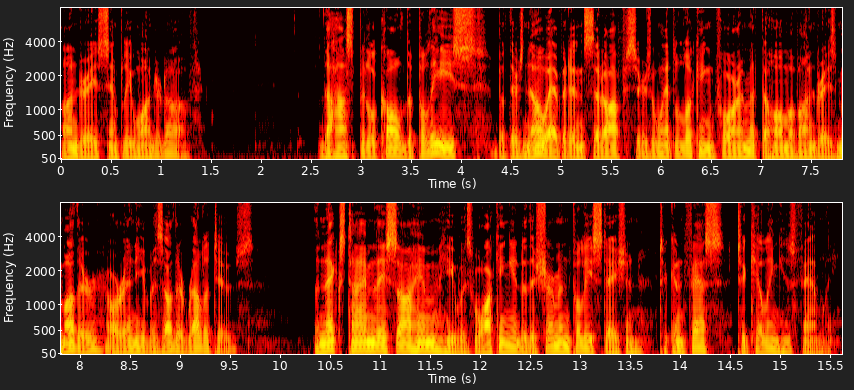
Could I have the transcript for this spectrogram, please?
Andre simply wandered off. The hospital called the police, but there's no evidence that officers went looking for him at the home of Andre's mother or any of his other relatives. The next time they saw him, he was walking into the Sherman police station to confess to killing his family.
